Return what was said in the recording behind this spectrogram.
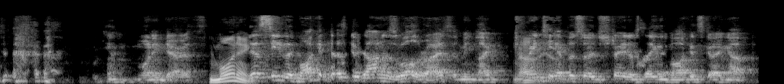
Morning, Gareth. Morning. Yeah, see, the market does go down as well, right? I mean, like No, 20 no. episodes straight of saying the market's going up.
